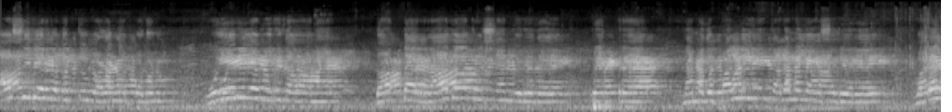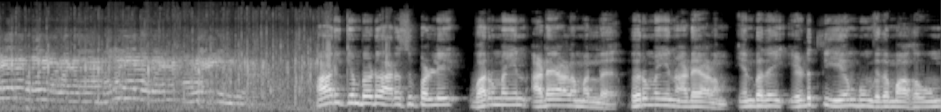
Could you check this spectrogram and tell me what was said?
ஆசிரியர்களுக்கு வழங்கப்படும் உயரிய விருதான டாக்டர் ராதாகிருஷ்ணன் விருதை பெற்ற நமது பள்ளியின் தலைமை ஆசிரியரை வரவேற்புரை வழங்க மரியாதையுடன் அழைக்கின்றேன். ஆரிக்கம்பேடு அரசு பள்ளி வறுமையின் அடையாளம் அல்ல பெருமையின் அடையாளம் என்பதை எடுத்து ஏம்பும் விதமாகவும்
